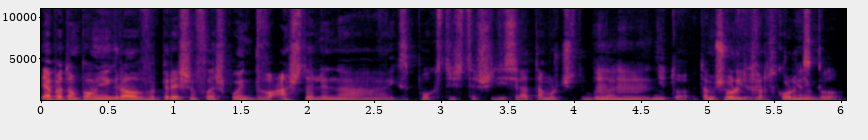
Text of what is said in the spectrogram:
Я потом, помню, играл в Operation Flashpoint 2, что ли, на Xbox 360, там, может, что-то было Мгм. не то. Там еще вроде хардкорнее несколько. было.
